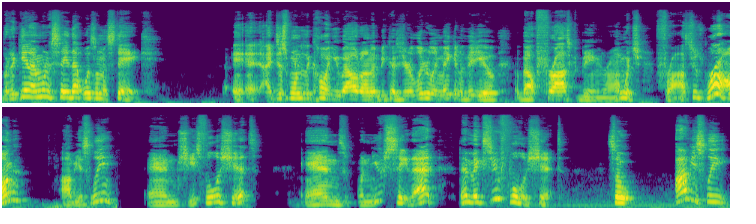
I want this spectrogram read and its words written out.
But again, I'm going to say that was a mistake. I just wanted to call you out on it because you're literally making a video about Frost being wrong, which Frost is wrong, obviously, and she's full of shit. And when you say that, that makes you full of shit. So, obviously,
